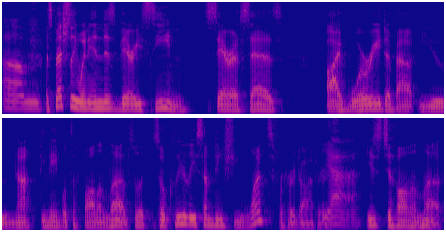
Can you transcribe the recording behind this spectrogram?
um, Especially when in this very scene, Sarah says, I worried about you not being able to fall in love. So, so clearly, something she wants for her daughter Yeah. is to fall in love.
